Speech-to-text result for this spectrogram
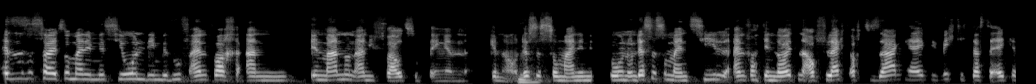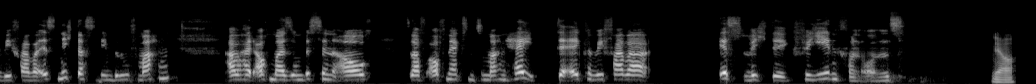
Also es ist halt so meine Mission, den Beruf einfach an den Mann und an die Frau zu bringen. Genau, das ist so meine Mission und das ist so mein Ziel, einfach den Leuten auch vielleicht auch zu sagen, hey, wie wichtig, dass der LKW-Fahrer ist. Nicht, dass sie den Beruf machen, aber halt auch mal so ein bisschen auch darauf aufmerksam zu machen, hey, der LKW-Fahrer ist wichtig für jeden von uns. Ja,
